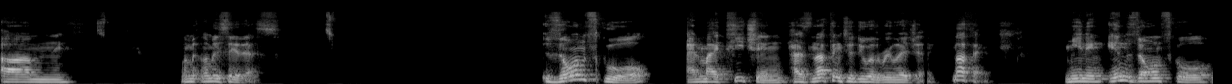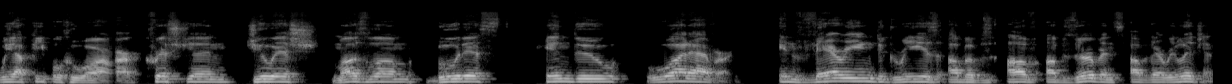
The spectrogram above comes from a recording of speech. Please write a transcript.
Um, let me let me say this. Zone school and my teaching has nothing to do with religion. Nothing. Meaning, in zone school, we have people who are Christian, Jewish, Muslim, Buddhist, Hindu, whatever in varying degrees of, of observance of their religion.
